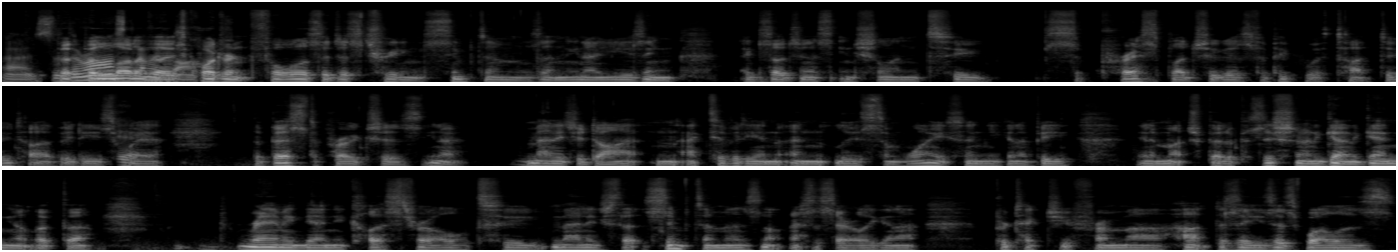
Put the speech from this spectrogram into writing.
Uh, so But, there but a lot of those advantages. quadrant fours are just treating symptoms and you know using exogenous insulin to suppress blood sugars for people with type 2 diabetes Yeah. where the best approach is you know manage your diet and activity and, and lose some weight and you're going to be in a much better position and again again you know like the ramming down your cholesterol to manage that symptom is not necessarily going to protect you from uh, heart disease as well as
